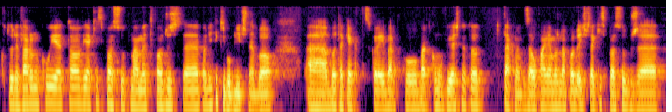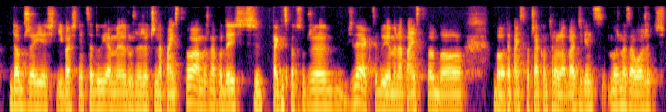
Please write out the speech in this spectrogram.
który warunkuje to, w jaki sposób mamy tworzyć te polityki publiczne, bo, bo tak jak z kolei Bartku, Bartku mówiłeś, no to tak, no, zaufania można podejść w taki sposób, że dobrze, jeśli właśnie cedujemy różne rzeczy na państwo, a można podejść w taki sposób, że źle jak cedujemy na państwo, bo, bo te państwo trzeba kontrolować, więc można założyć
